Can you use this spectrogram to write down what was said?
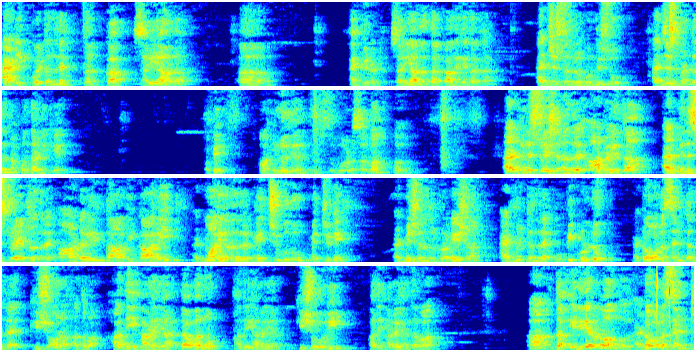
ಆಡಿಕ್ವೇಟ್ ಅಂದ್ರೆ ತಕ್ಕ ಸರಿಯಾದ ಅಕ್ಯುರೇಟ್ ಸರಿಯಾದ ತಕ್ಕ ಅದಕ್ಕೆ ತಕ್ಕ. ಅಡ್ಜಸ್ಟ್ ಅಂದ್ರೆ ಹೊಂದಿಸು ಅಡ್ಜಸ್ಟ್ಮೆಂಟ್ ಅಂದ್ರೆ ಹೊಂದಾಣಿಕೆ. ಓಕೆ ಇನ್ನೊಂದು ಅಂತ ವರ್ಡ್ಸ್ ಅಲ್ವಾ ಹೌದು. ಅಡ್ಮಿನಿಸ್ಟ್ರೇಷನ್ ಅಂದ್ರೆ ಆಡಳಿತ ಅಡ್ಮಿನಿಸ್ಟ್ರೇಟರ್ ಅಂದ್ರೆ ಆಡಳಿತಾಧಿಕಾರಿ ಅಡ್ಮೈರ್ ಅಂದ್ರೆ ಮೆಚ್ಚುವುದು ಮೆಚ್ಚುಗೆ. ಅಡ್ಮಿಷನ್ ಅಂದ್ರೆ ಪ್ರವೇಶ ಅಡ್ಮಿಟ್ ಅಂದ್ರೆ ಒಪ್ಪಿಕೊಳ್ಳು. ಅಡೋಲಸೆಂಟ್ ಅಂದ್ರೆ ಕಿಶೋರ ಅಥವಾ ಹದಿಹರೆಯ ದವನು ಹದಿಹರೆಯ ಕಿಶೋರಿ ಹದಿಹರೆಯ ದವ. ಆ, ದ- ಇಲ್ಲಿ ಎರಡು ಆಗ್ಬೋದು. ಅಡೋಲಸೆಂಟ್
